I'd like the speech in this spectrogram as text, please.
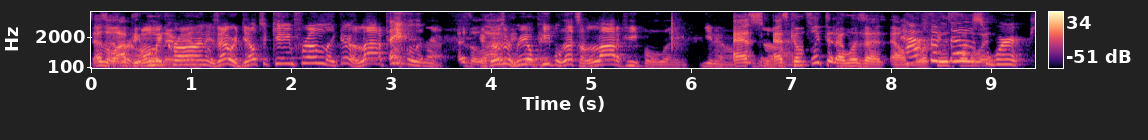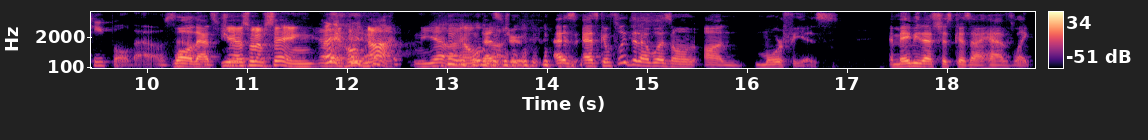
"That's a lot of people. Omicron man. is that where Delta came from? Like, there are a lot of people in there. If those are real in there. people, that's a lot of people. Like, you know, As so- as conflicted I was at El Half Morpheus, of by the those way. weren't people, though. so- Well, that's true. yeah, that's what I'm saying. I hope not. Yeah, I hope That's not. true. as as conflicted I was on on Morpheus, and maybe that's just because I have like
